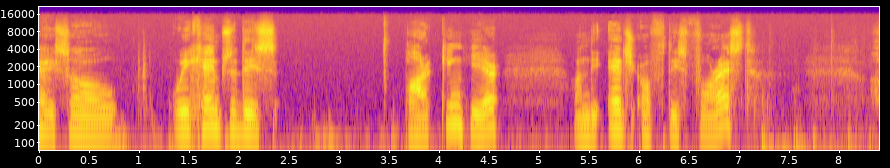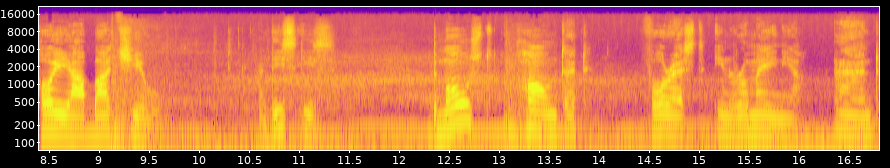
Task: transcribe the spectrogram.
Okay, so we came to this parking here on the edge of this forest, Hoia Baciu. And this is the most haunted forest in Romania and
